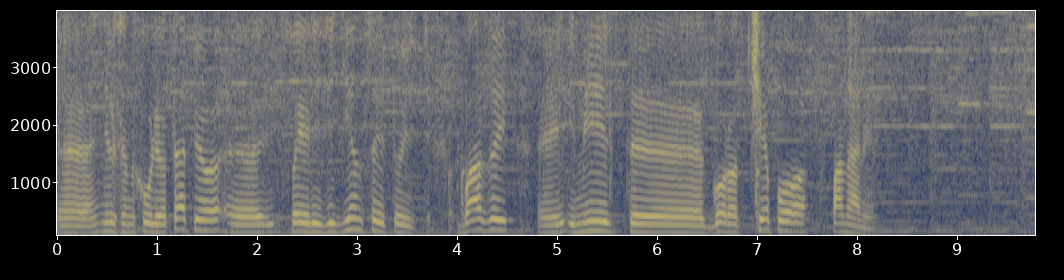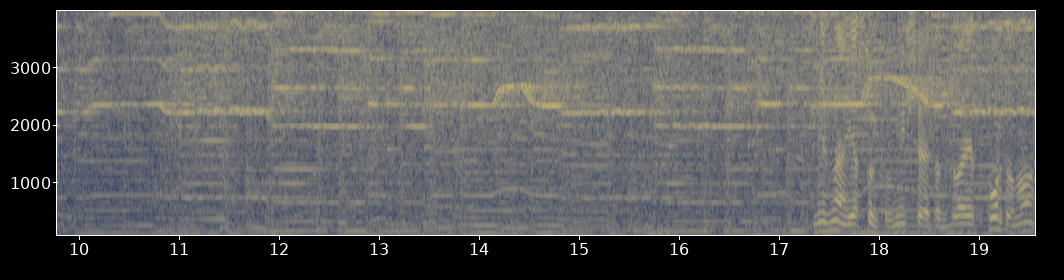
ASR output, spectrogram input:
э, Нильсон Хулио Тапио э, своей резиденцией, то есть базой, э, имеет э, город Чепо в Панаме. Не знаю, я сколько вмещаю этот дворец спорта, но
